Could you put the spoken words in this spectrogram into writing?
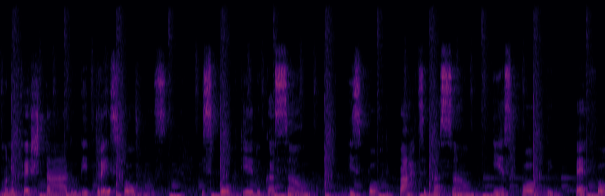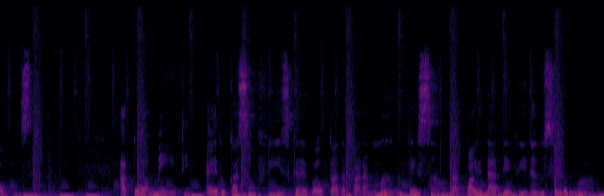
manifestado de três formas: esporte e educação, esporte participação e esporte performance. Atualmente, a educação física é voltada para a manutenção da qualidade de vida do ser humano,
